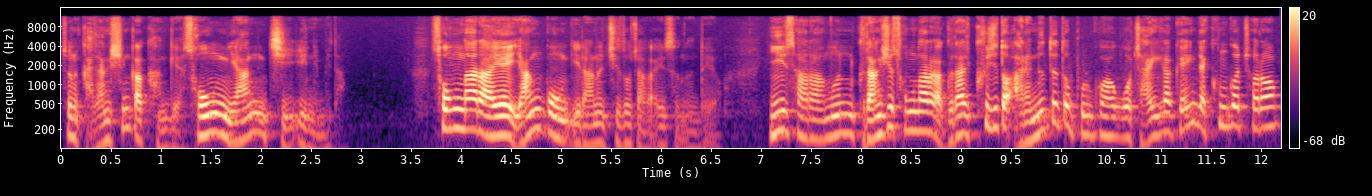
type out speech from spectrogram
저는 가장 심각한 게 송양지인입니다. 송나라의 양공이라는 지도자가 있었는데요. 이 사람은 그 당시 송나라가 그다지 크지도 않았는데도 불구하고 자기가 굉장히 큰 것처럼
